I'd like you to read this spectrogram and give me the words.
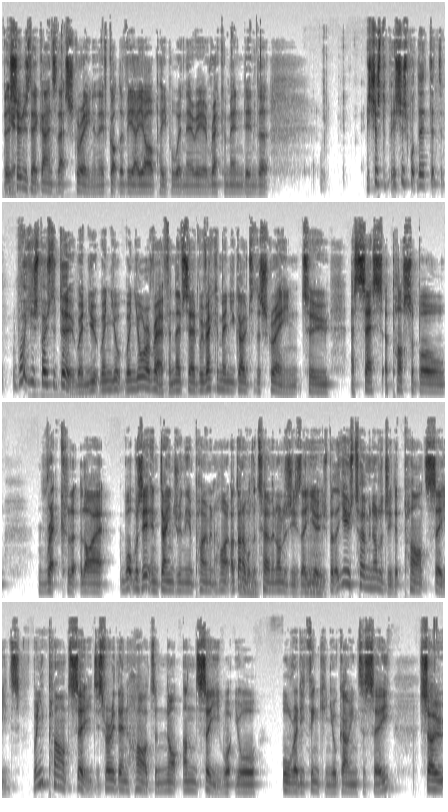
But as Yeah. soon as they're going to that screen and they've got the VAR people in their ear recommending that. It's just it's just what the, the, what you're supposed to do when you when you when you're a ref and they've said we recommend you go to the screen to assess a possible reckless like what was it? Endangering the opponent height. I don't know what the mm. terminology is they mm. use but they use terminology that plants seeds. When you plant seeds it's very then hard to not unsee what you're already thinking you're going to see. So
